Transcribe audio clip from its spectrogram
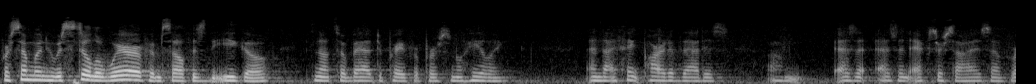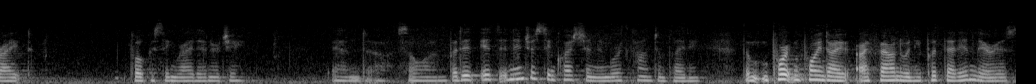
for someone who is still aware of himself as the ego, it's not so bad to pray for personal healing. And I think part of that is um, as, a, as an exercise of right, focusing right energy and uh, so on. But it, it's an interesting question and worth contemplating. The important point I, I found when he put that in there is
